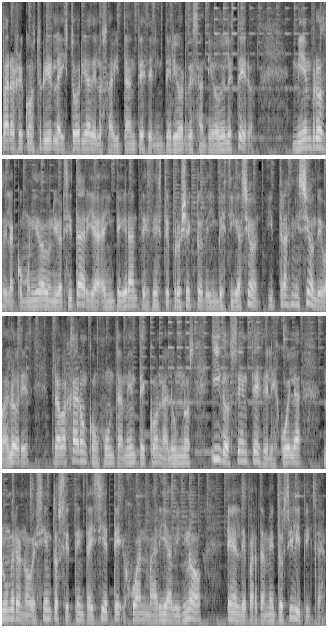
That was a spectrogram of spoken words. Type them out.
para reconstruir la historia de los habitantes del interior de Santiago del Estero. Miembros de la comunidad universitaria e integrantes de este proyecto de investigación y transmisión de valores trabajaron conjuntamente con alumnos y docentes de la escuela número 977 Juan María Vignó en el departamento Silípica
